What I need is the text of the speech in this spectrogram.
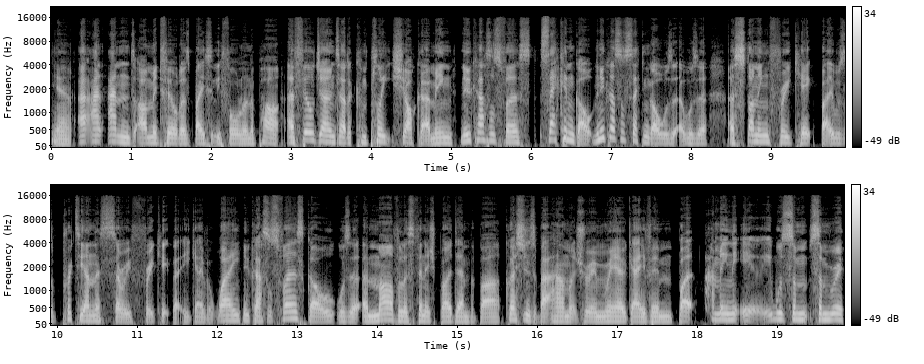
yeah. And, and our midfield has basically fallen apart. Uh, Phil Jones had a complete shocker. I mean, Newcastle's first, second goal, Newcastle's second goal was, was a, a stunning free kick, but it was a pretty unnecessary free kick that he gave away. Newcastle's first goal was a, a marvellous finish by Demba Ba. Questions about how much room Rio gave him, but I mean, it, it was some, some re-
